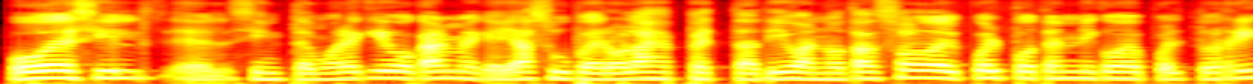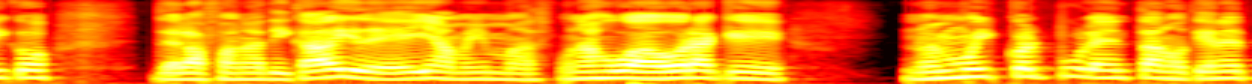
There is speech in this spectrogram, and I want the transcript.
puedo decir, eh, sin temor a equivocarme, que ella superó las expectativas, no tan solo del cuerpo técnico de Puerto Rico, de la fanaticada y de ella misma. Una jugadora que no es muy corpulenta, no tiene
